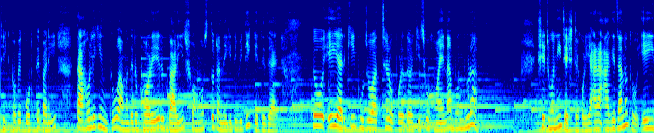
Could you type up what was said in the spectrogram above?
ঠিকভাবে করতে পারি, তাহলে কিন্তু আমাদের ঘরের বাড়ির সমস্তটা নেগেটিভিটি কেটে যায়। তো এই আর কি পুজো আচ্ছার ওপরে তো আর কিছু হয় না বন্ধুরা। সেটুখানি চেষ্টা করি। আর আগে জানো তো, এই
